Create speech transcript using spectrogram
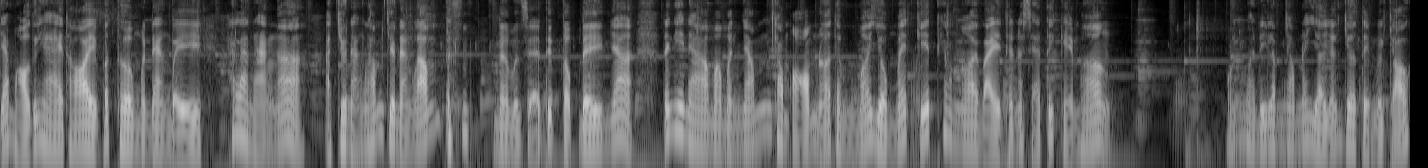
giám hộ thứ hai thôi. Vết thương mình đang bị khá là nặng á. À chưa nặng lắm chưa nặng lắm. Nên mình sẽ tiếp tục đi nhá đến khi nào mà mình nhắm không ổn nữa thì mình mới dùng medkit các bạn ơi. Vậy thì nó sẽ tiết kiệm hơn. Ủa nhưng mà đi lâm nhông nãy giờ vẫn chưa tìm được chỗ.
